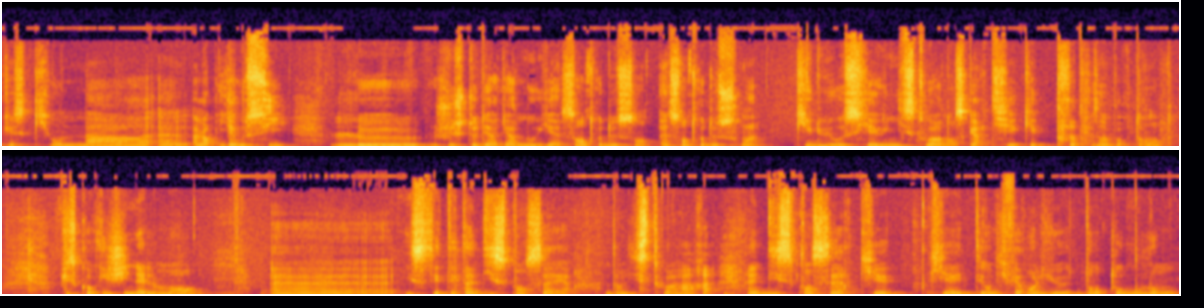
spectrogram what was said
qu'est-ce qu'on a Alors, il y a aussi, le, juste derrière nous, il y a un centre de soins qui lui aussi a une histoire dans ce quartier qui est très très importante, puisqu'originellement, euh, c'était un dispensaire dans l'histoire, un dispensaire qui a, qui a été en différents lieux, dont au Moulon,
